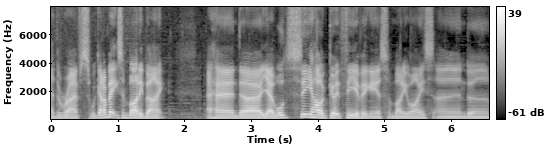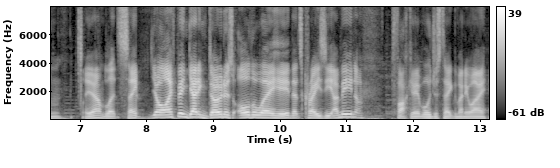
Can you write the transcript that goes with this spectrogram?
at the revs. We gotta make some money back. And, uh, yeah, we'll see how good thieving is for money-wise. And, um, yeah, let's see. Yo, I've been getting donors all the way here. That's crazy. I mean... Fuck it, we'll just take them anyway.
